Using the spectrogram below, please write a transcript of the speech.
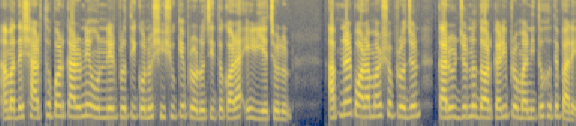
আমাদের স্বার্থপর কারণে অন্যের প্রতি কোনো শিশুকে প্ররোচিত করা এড়িয়ে চলুন। আপনার পরামর্শ প্রয়োজন, কারুর জন্য দরকারি প্রমাণিত হতে পারে।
